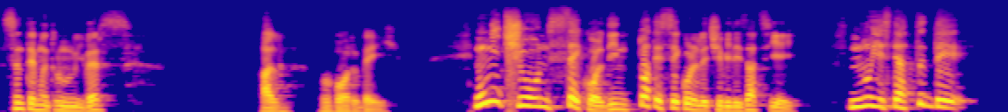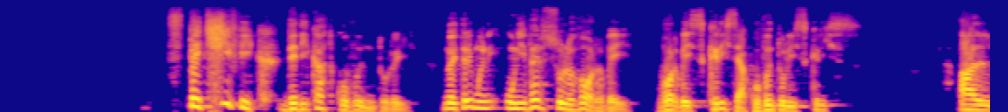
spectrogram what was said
Suntem într-un univers al vorbei. Niciun secol din toate secolele civilizației nu este atât de specific dedicat cuvântului. Noi trăim în universul vorbei, vorbei scrise, a cuvântului scris. Al,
